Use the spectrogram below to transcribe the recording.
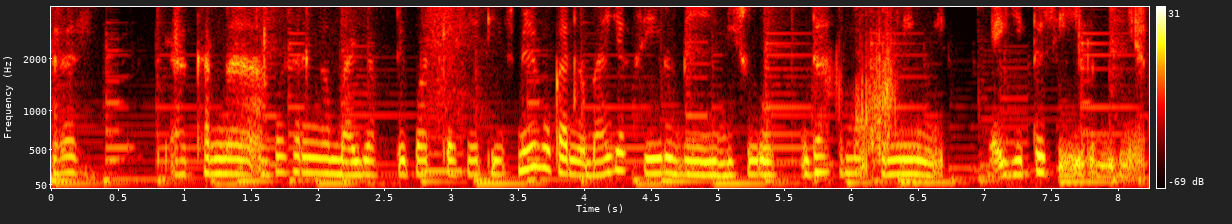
Terus ya, karena aku sering ngebajak di podcastnya dia. Sebenarnya bukan ngebajak sih lebih disuruh udah kamu opening. Nih kayak gitu sih lebihnya.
